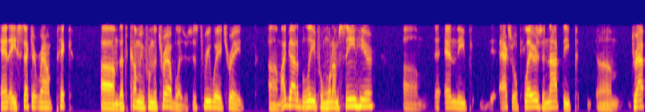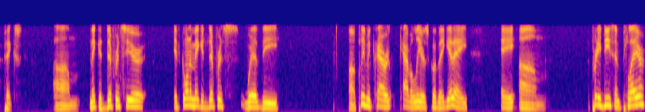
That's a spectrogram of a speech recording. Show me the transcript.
and a second round pick um, that's coming from the Trailblazers. This three way trade. Um, I got to believe from what I'm seeing here, um, and the, the actual players and not the um, draft picks um, make a difference here. It's going to make a difference with the uh, Cleveland Cavaliers because they get a a, um, a pretty decent player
